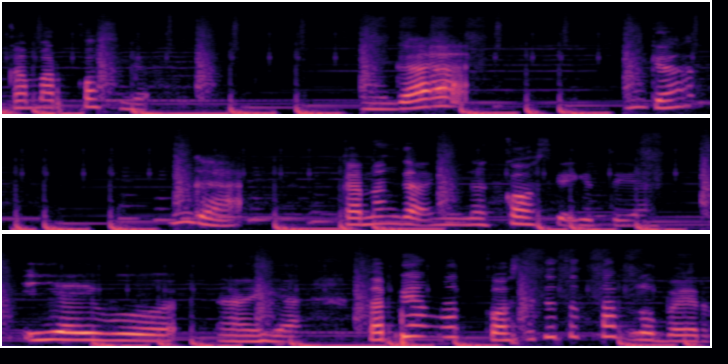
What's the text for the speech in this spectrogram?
kamar kos nggak Enggak, enggak enggak. karena nggak ngekos kayak gitu ya Iya ibu. nah iya tapi yang ngekos itu tetap lo bayar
